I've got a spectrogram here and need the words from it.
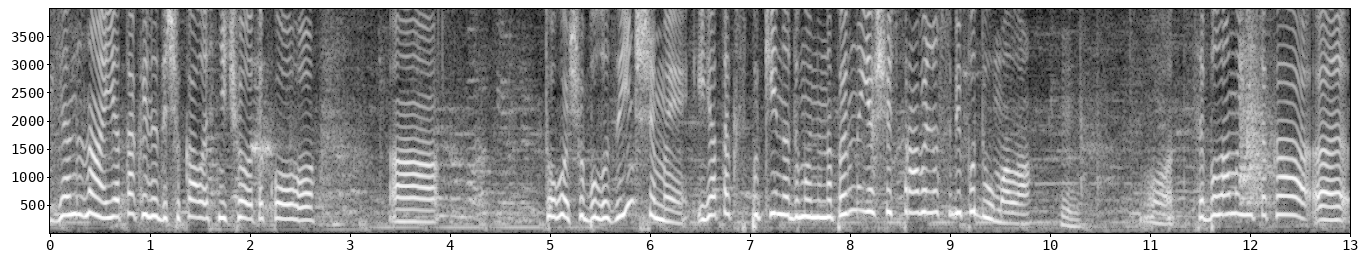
я не знаю, я так і не дочекалась нічого такого. А, того, що було з іншими, і я так спокійно думаю, ну напевно, я щось правильно собі подумала. От. Це була мені така. Е,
